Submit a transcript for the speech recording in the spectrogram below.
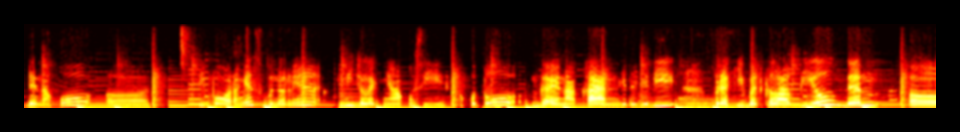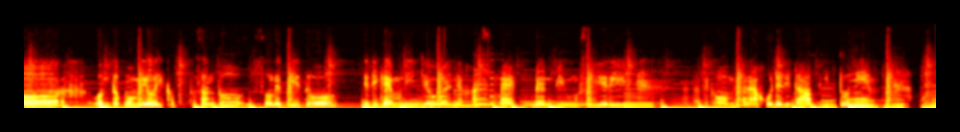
Dan aku uh, tipe orangnya sebenarnya ini jeleknya aku sih. Aku tuh nggak enakan gitu. Jadi berakibat ke labil dan uh, untuk memilih keputusan tuh sulit gitu. Jadi kayak meninjau banyak aspek dan bingung sendiri. Nah tapi kalau misalnya aku udah di tahap itu nih aku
